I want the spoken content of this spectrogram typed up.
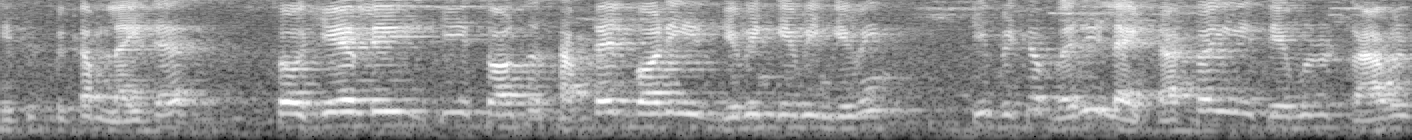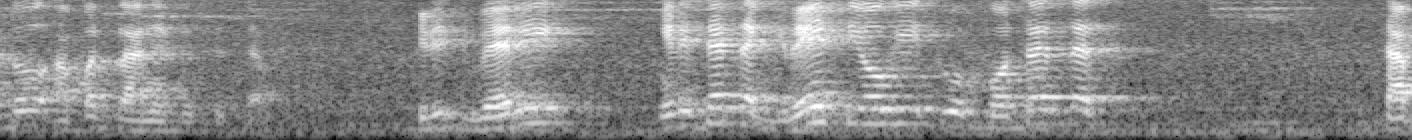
it is become lighter. So herely he is also subtle body is giving, giving, giving. He become very light. That's why he is able to travel to upper planetary system. It is very, it is said the great yogis who possess the sub,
